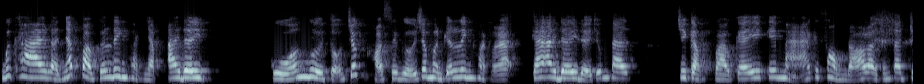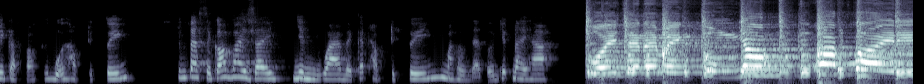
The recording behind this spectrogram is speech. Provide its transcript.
Bước hai là nhấp vào cái link hoặc nhập id của người tổ chức họ sẽ gửi cho mình cái link hoặc là cái ID để chúng ta truy cập vào cái cái mã cái phòng đó là chúng ta truy cập vào cái buổi học trực tuyến. Chúng ta sẽ có vài giây nhìn qua về cách học trực tuyến mà Hường đã tổ chức đây ha. Tuổi trẻ này mình cùng nhau khoác vai đi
